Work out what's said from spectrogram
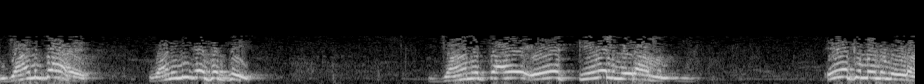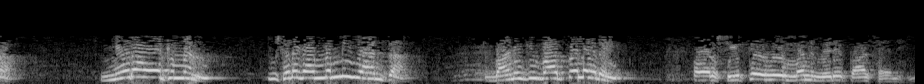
जानता है? वाणी नहीं कह सकती। जानता है एक, केवल मेरा मन। एक मन मेरा। मेरा एक मन दूसरे का मन नहीं जानता। वाणी की बात तो लग रही और सीते हुए मन मेरे पास है नहीं।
